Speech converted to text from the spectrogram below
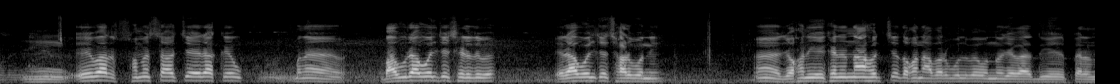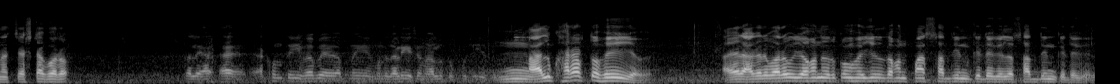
মানে? এবার সমস্যা হচ্ছে এরা কেউ মানে বাবুরা বলছে ছেড়ে দেবে। এরা বলছে ছাড়বো নি। হ্যাঁ যখনই এখানে না হচ্ছে তখন আবার বলবে অন্য জায়গা দিয়ে পেরানোর চেষ্টা করো। তাহলে এখন তো এইভাবে আপনি মানে দাঁড়িয়েছেন আলু তো হুম, আলু খারাপ তো হয়েই যাবে। আর আগের বারেও যখন এরকম হয়েছিল তখন পাঁচ সাত দিন কেটে গেল সাত দিন কেটে গেল।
